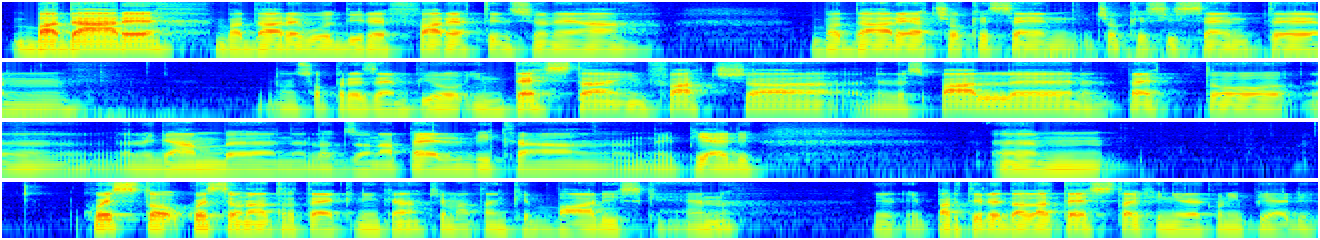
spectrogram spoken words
badare, badare vuol dire fare attenzione a badare a ciò che, sen- ciò che si sente, mh, mm, non so, per esempio in testa, in faccia, nelle spalle, nel petto, eh, nelle gambe, nella zona pelvica, nei piedi. Um, questo, questa è un'altra tecnica, chiamata anche body scan, partire dalla testa e finire con i piedi.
